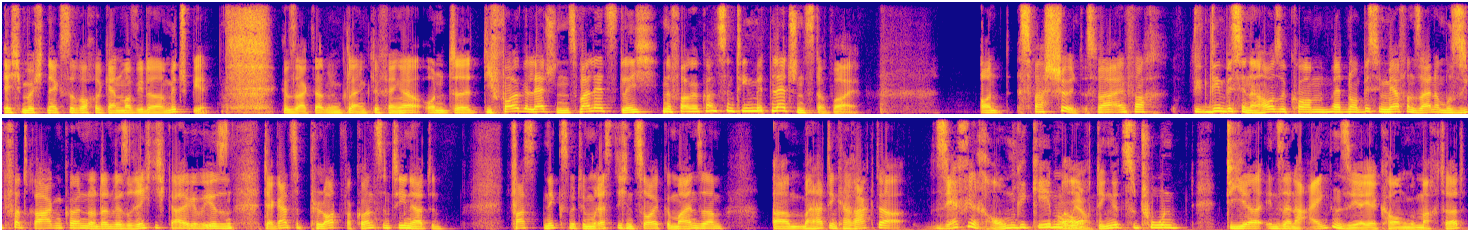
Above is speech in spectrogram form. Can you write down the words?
ich möchte nächste Woche gern mal wieder mitspielen, gesagt hat mit einem kleinen Cliffhanger. Und äh, die Folge Legends war letztlich eine Folge Konstantin mit Legends dabei. Und es war schön. Es war einfach wie, ein bisschen nach Hause kommen, hätte noch ein bisschen mehr von seiner Musik vertragen können und dann wäre es richtig geil gewesen. Der ganze Plot war Konstantin, er hatte fast nichts mit dem restlichen Zeug gemeinsam. Ähm, man hat den Charakter sehr viel Raum gegeben, oh, auch ja. Dinge zu tun, die er in seiner eigenen Serie kaum gemacht hat.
